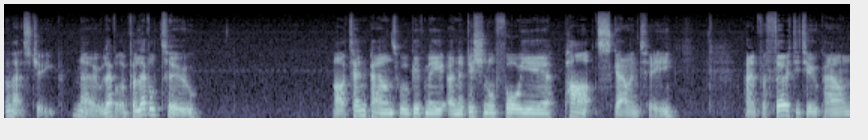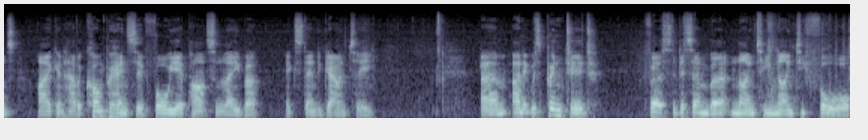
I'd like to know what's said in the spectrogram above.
Oh that's cheap. No, level for level 2 our £10 will give me an additional 4 year parts guarantee and for £32 I can have a comprehensive 4 year parts and labour extended guarantee. Um, and it was printed 1st of December 1994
